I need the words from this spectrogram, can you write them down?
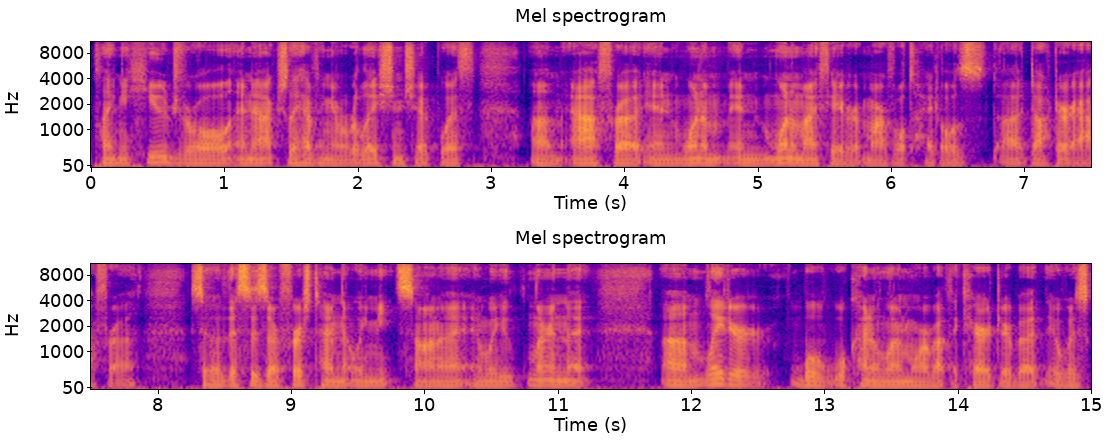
playing a huge role and actually having a relationship with um, Aphra in one of in one of my favorite Marvel titles, uh, Doctor Aphra. So this is our first time that we meet Sana, and we learn that um, later, we'll we'll kind of learn more about the character, but it was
